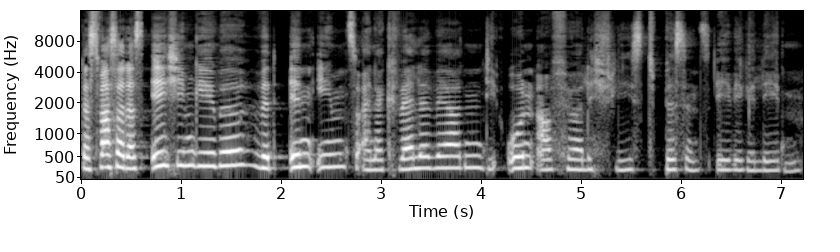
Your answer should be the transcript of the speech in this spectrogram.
Das Wasser, das ich ihm gebe, wird in ihm zu einer Quelle werden, die unaufhörlich fließt bis ins ewige Leben.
